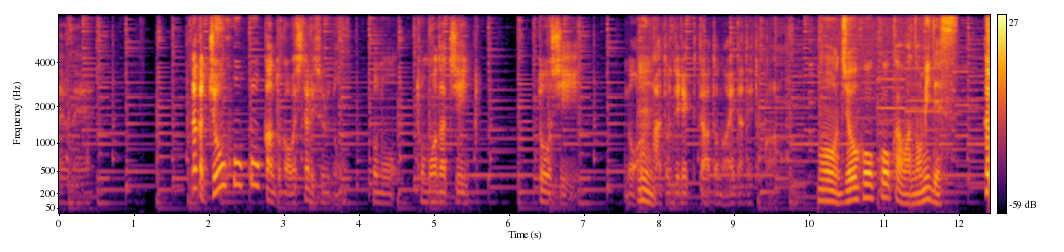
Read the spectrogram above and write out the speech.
だよ。ねなんか情報交換とかはしたりするの？その友達同士のアうん。ートディレクターとの間でとか、もう情報交換はのみです。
